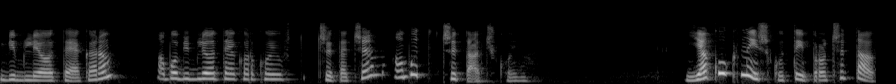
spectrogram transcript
бібліотекарем або бібліотекаркою, читачем або читачкою. Яку книжку ти прочитав?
